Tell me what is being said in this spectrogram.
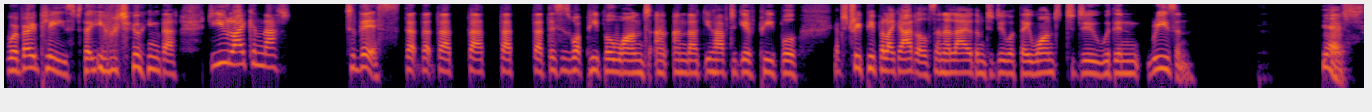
were very pleased that you were doing that. Do you liken that to this? That that that that that that this is what people want, and, and that you have to give people, you have to treat people like adults and allow them to do what they want to do within reason. Yes,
